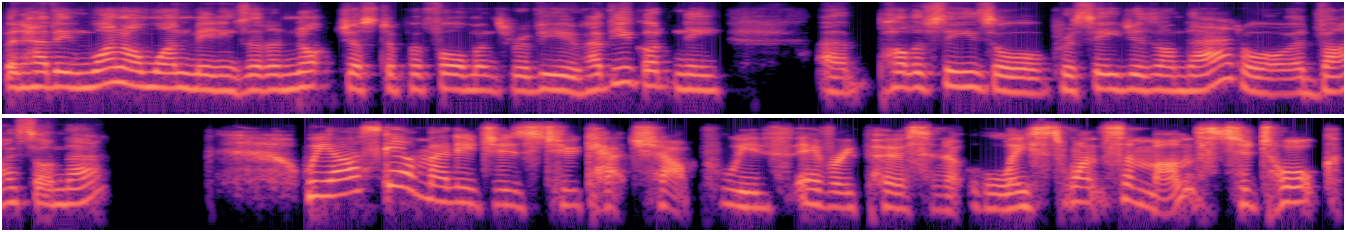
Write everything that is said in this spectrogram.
but having one on one meetings that are not just a performance review. Have you got any uh, policies or procedures on that or advice on that? We ask our managers to catch up with every person at least once a month to talk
